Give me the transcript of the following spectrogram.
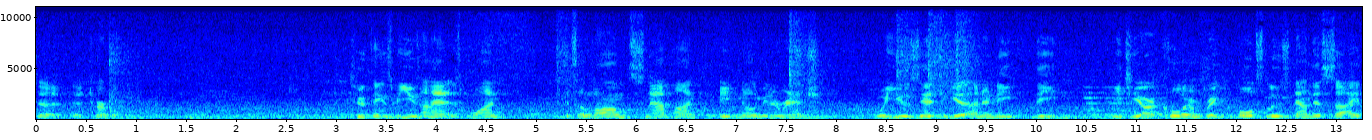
the, the turbo. Two things we use on that is one, it's a long snap-on 8 millimeter wrench. We use it to get underneath the EGR cooler and break the bolts loose down this side.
